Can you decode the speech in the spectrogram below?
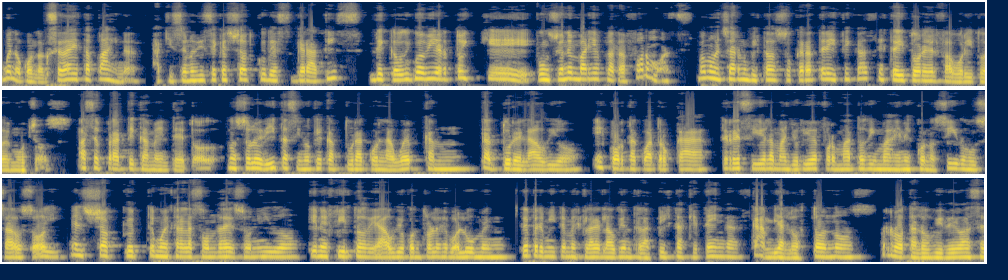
Bueno, cuando accedas a esta página, aquí se nos dice que Shotcut es gratis, de código abierto y que funciona en varias plataformas. Vamos a echar un vistazo a sus características. Este editor es el favorito de muchos. Hace prácticamente todo. No solo edita, sino que captura con la webcam, captura el audio, exporta 4K, te recibe la mayoría de formatos de imágenes conocidos usados hoy. El Shotcut te muestra las ondas de sonido, tiene filtros de audio, controles de volumen, te permite mezclar el audio entre las pistas que tengas, cambias los tonos, rota los videos, hace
